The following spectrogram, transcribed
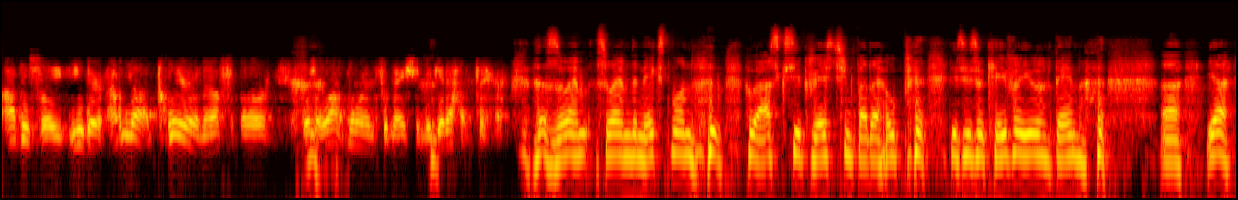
obviously either I'm not clear enough or there's a lot more information to get out there. So I'm so I'm the next one who asks you a question, but I hope this is okay for you then. Uh, yeah,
